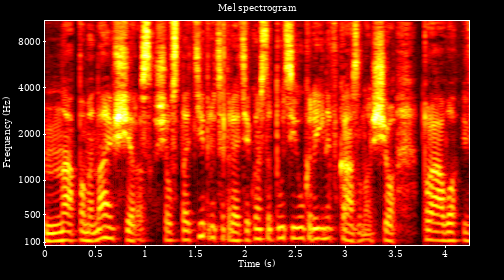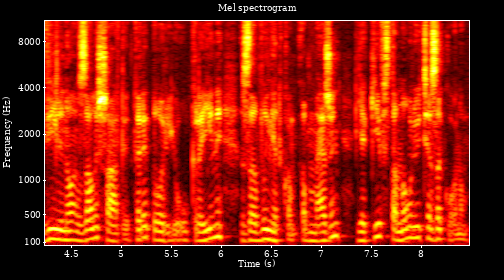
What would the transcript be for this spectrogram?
Напоминаю ще раз, що в статті 33 Конституції України вказано, що право вільно залишати територію України за винятком обмежень, які встановлюються законом.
